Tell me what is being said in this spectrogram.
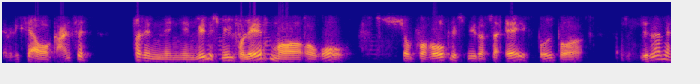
jeg vil ikke sige over grænse, så en, en, en lille smil på læben og, og rå som forhåbentlig smitter sig af, både på altså lederne,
